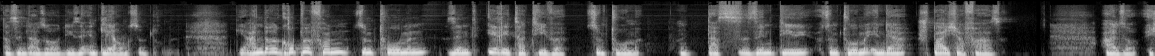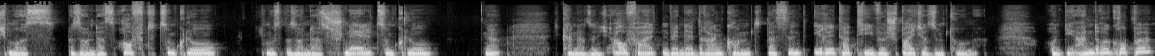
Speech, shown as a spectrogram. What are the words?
Das sind also diese Entleerungssymptome. Die andere Gruppe von Symptomen sind irritative Symptome. Und das sind die Symptome in der Speicherphase. Also ich muss besonders oft zum Klo, ich muss besonders schnell zum Klo. Ja? Ich kann also nicht aufhalten, wenn der Drang kommt. Das sind irritative Speichersymptome. Und die andere Gruppe,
